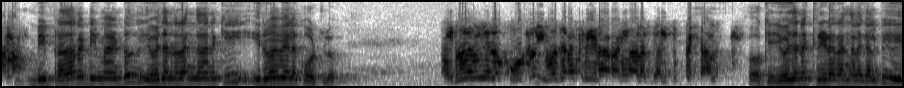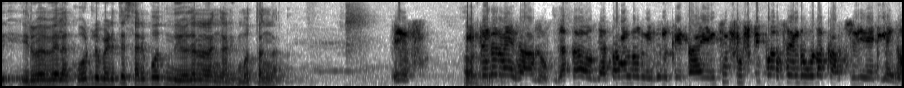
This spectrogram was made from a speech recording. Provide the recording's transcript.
అన్న, మీ ప్రధాన డిమాండ్ యువజన రంగానికి ఇరవై వేల కోట్లు. ఇరవై వేల కోట్లు యువజన క్రీడా రంగాలకు కలిపి పెట్టాలి. ఓకే యువజన క్రీడా రంగాలు కలిపి ఇరవై వేల కోట్లు పెడితే సరిపోతుంది యువజన రంగానికి మొత్తంగా. పెట్టడమే కాదు. గత గతంలో నిధులు కేటాయించి ఫిఫ్టీ పర్సెంట్ కూడా ఖర్చు చేయట్లేదు.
